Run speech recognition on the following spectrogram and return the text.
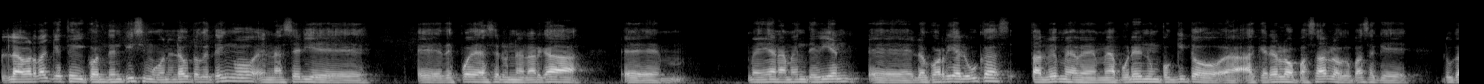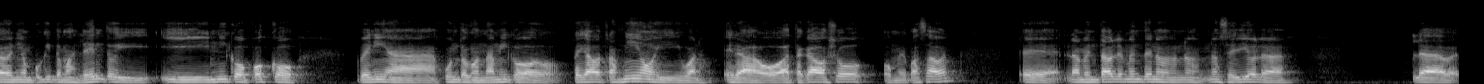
la verdad que estoy contentísimo con el auto que tengo. En la serie, eh, después de hacer una largada em, medianamente bien, eh, lo corría Lucas. Tal vez me, me- apuré en un poquito a, a quererlo pasar. Lo que pasa que Lucas venía un poquito más lento y, y Nico Posco venía junto con D'Amico pegado atrás mío y bueno, era o atacaba yo o me pasaban. Eh, lamentablemente no, no, no se dio la, la,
